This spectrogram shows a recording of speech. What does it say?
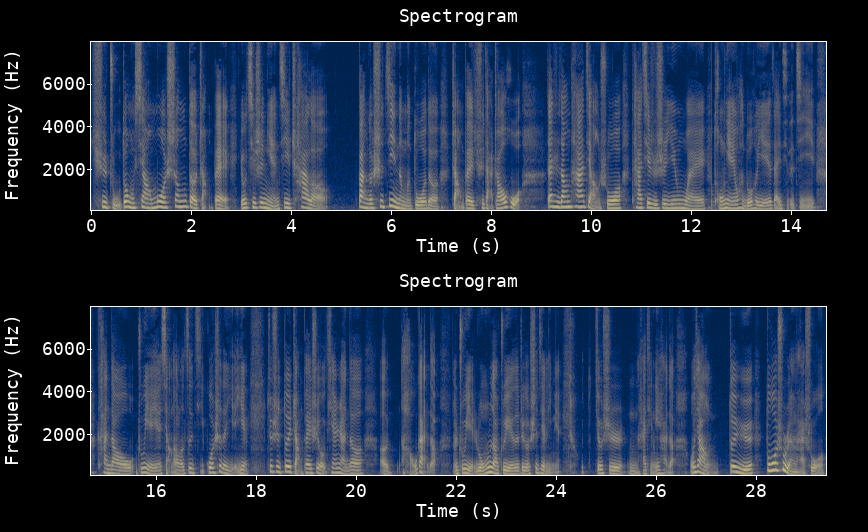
去主动向陌生的长辈，尤其是年纪差了半个世纪那么多的长辈去打招呼。但是当他讲说他其实是因为童年有很多和爷爷在一起的记忆，看到朱爷爷想到了自己过世的爷爷，就是对长辈是有天然的呃好感的。那朱爷融入到朱爷爷的这个世界里面。就是嗯，还挺厉害的。我想，对于多数人来说，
